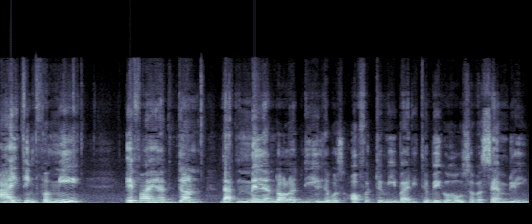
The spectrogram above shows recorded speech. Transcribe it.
I think for me, if I had done that million dollar deal that was offered to me by the Tobago House of Assembly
